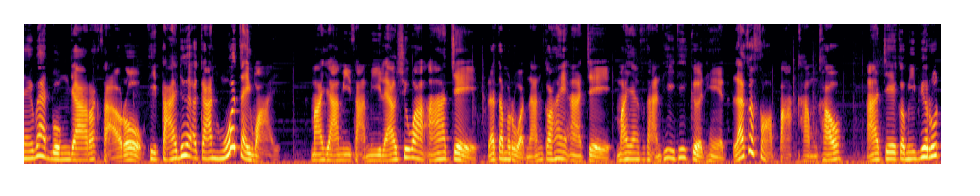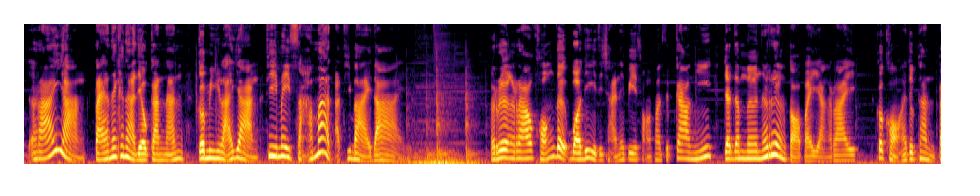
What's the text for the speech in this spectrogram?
ในแวดวงยารักษาโรค ที่ตายด้วยอาการหัวใจวาย มายามีสามีแล้วชื่อว่าอาเจ และตำรวจนั้นก็ให้อาเจ มายังสถานที่ที่เกิดเหตุ แล้วก็สอบปากคำเขาอาเจก็มีพิรุธหลายอย่าง แต่ในขณะเดียวกันนั้น ก็มีหลายอย่างที่ไม่สามารถอธิบายได้ เรื่องราวของ The Body ที่ฉายในปี 2019 นี้จะดำเนินเรื่องต่อไปอย่างไร ก็ขอให้ทุกท่านไป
